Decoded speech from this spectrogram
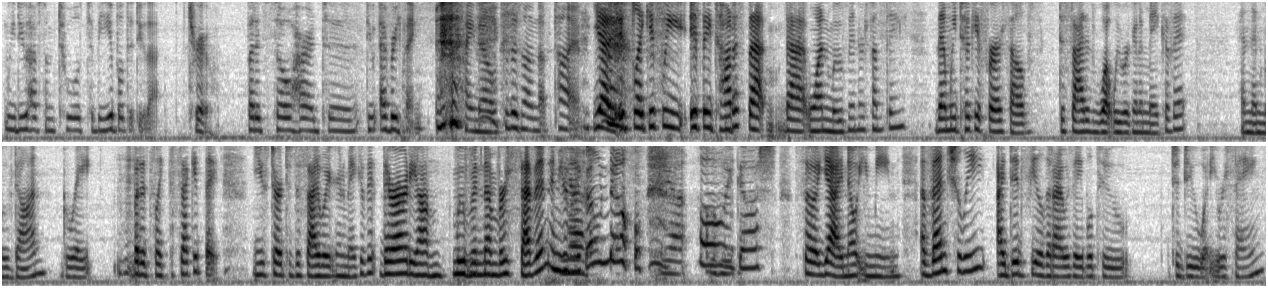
we do have some tools to be able to do that. True. But it's so hard to do everything I know. because there's not enough time. yeah it's like if we if they taught us that that one movement or something then we took it for ourselves decided what we were going to make of it and then moved on great mm-hmm. but it's like the second that you start to decide what you're going to make of it they're already on movement mm-hmm. number seven and you're Yeah. like oh no. Yeah. oh my mm-hmm. gosh. So yeah i know what you mean. Eventually i did feel that i was able to to do what you were saying.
